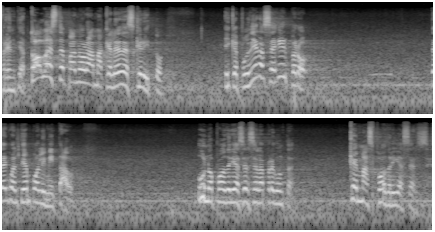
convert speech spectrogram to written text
Frente a todo este panorama que le he descrito y que pudiera seguir, pero tengo el tiempo limitado, uno podría hacerse la pregunta, ¿qué más podría hacerse?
